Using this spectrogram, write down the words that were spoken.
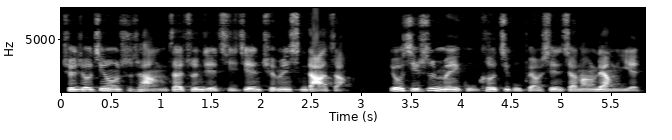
全球金融市场在春节期间全面性大涨，尤其是美股科技股表现相当亮眼。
